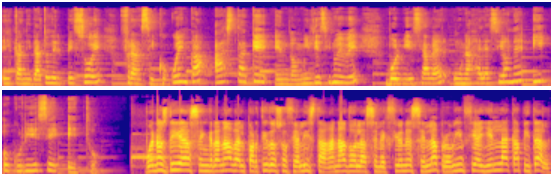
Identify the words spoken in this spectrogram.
el candidato del PSOE, Francisco Cuenca, hasta que en 2019 volviese a haber unas elecciones y ocurriese esto. Buenos días. En Granada, el Partido Socialista ha ganado las elecciones en la provincia y en la capital.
